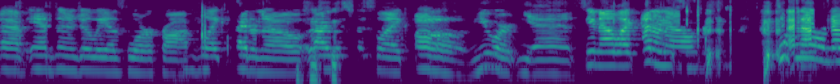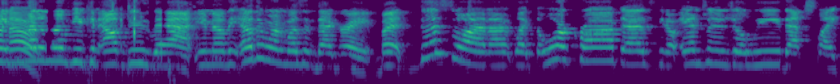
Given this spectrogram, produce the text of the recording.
of Angelina Jolie as Laura Croft. Mhm. Like, I don't know, I was just like, oh, you are yes, you know, like I don't know. And I don't Like, know. I don't know if you can outdo that. You know, the other one wasn't that great, but this one, I like the Laura Croft as you know Angelina Jolie. That's like,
